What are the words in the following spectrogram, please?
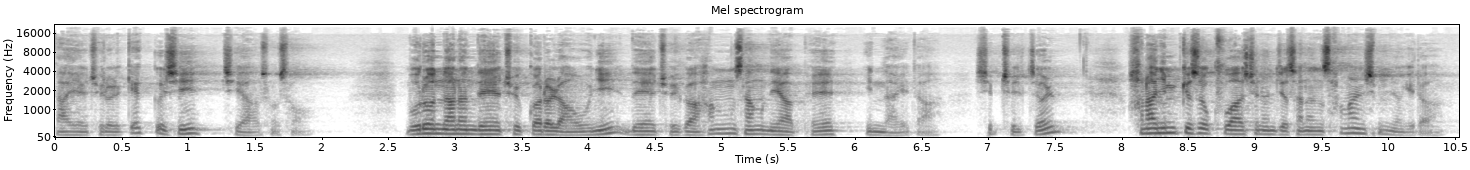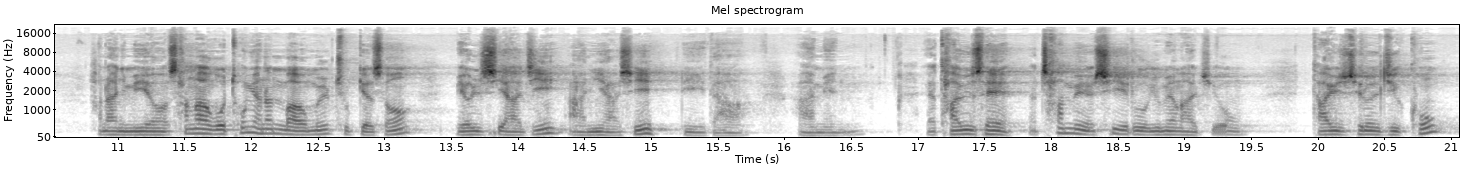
나의 죄를 깨끗이 지하소서. 물은 나는 내 죄과를 아오니 내 죄가 항상 내 앞에 있나이다. 17절 하나님께서 구하시는 제사는 상한 심령이라 하나님이여 상하고 통연한 마음을 주께서 멸시하지 아니하시리이다. 아멘. 다윗의 참회 시로 유명하지요. 죄를 짓고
